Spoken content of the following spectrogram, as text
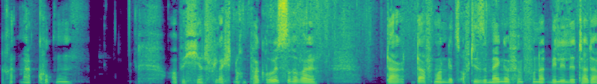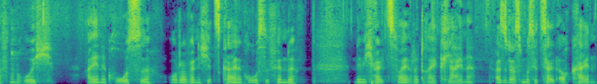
Gerade mal gucken, ob ich hier vielleicht noch ein paar größere, weil da darf man jetzt auf diese Menge 500 Milliliter darf man ruhig eine große oder wenn ich jetzt keine große finde, nehme ich halt zwei oder drei kleine. Also das muss jetzt halt auch kein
